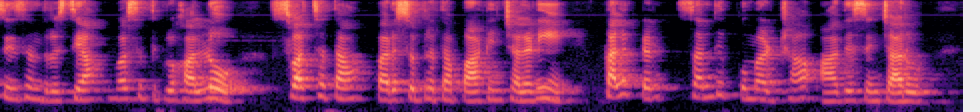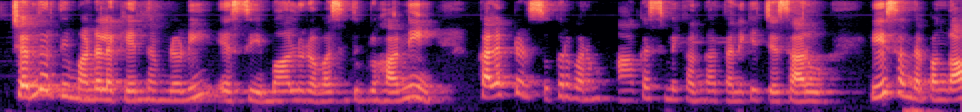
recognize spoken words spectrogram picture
సీజన్ దృష్ట్యా వసతి గృహాల్లో స్వచ్ఛత పరిశుభ్రత పాటించాలని కలెక్టర్ సందీప్ కుమార్ ఝా ఆదేశించారు. చందుర్తి మండల కేంద్రంలోని ఎస్సీ బాలుర వసతి గృహాన్ని కలెక్టర్ శుక్రవారం ఆకస్మికంగా తనిఖీ చేశారు. ఈ సందర్భంగా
